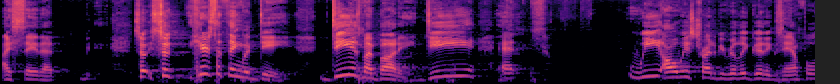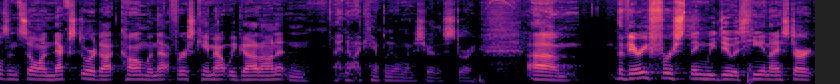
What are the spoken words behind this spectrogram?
I say that. So, so here's the thing with Dee. Dee is my buddy. Dee, and we always try to be really good examples. And so on nextdoor.com, when that first came out, we got on it. And I know, I can't believe I'm going to share this story. Um, the very first thing we do is he and I start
